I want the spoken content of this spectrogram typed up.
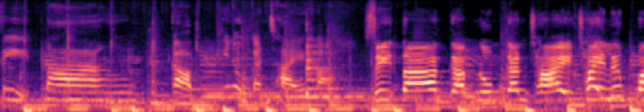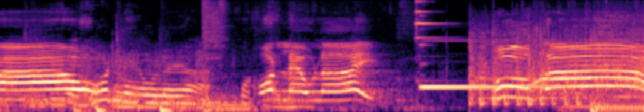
สีตาง กับพี่หนุ่มกัญชัยค่ะ สีตางกับหนุ่มกัญชัยใช่หรือเปล่า โคตรเร็วเลยอะ โคตรเร็วเลยถูกต้อง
